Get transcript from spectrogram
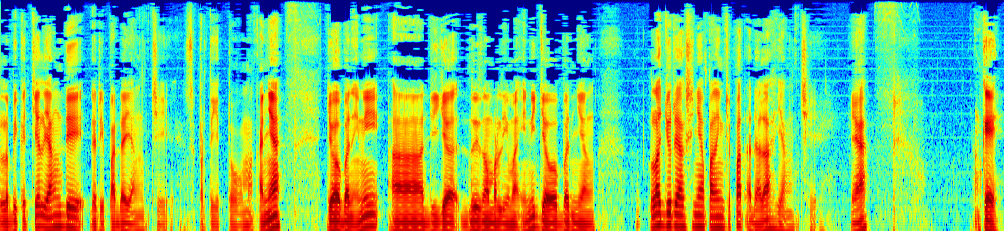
lebih kecil yang D daripada yang C. Seperti itu. Makanya jawaban ini uh, di, nomor 5 ini jawaban yang laju reaksinya paling cepat adalah yang C, ya. Oke.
